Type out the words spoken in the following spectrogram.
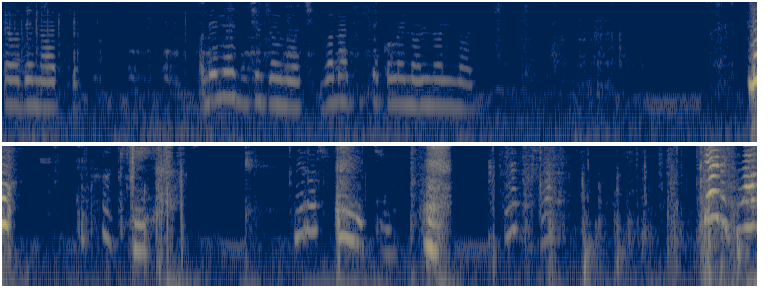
Це 11. 11 часов ночі. 12 це коли 000. Окей. Не розсипуй. Я пішла. Я пішла.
